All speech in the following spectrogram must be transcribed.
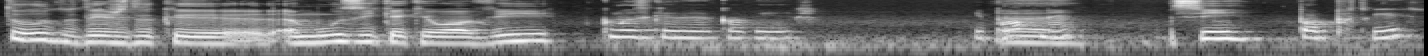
tudo, desde que a música que eu ouvi. Que música que ouvias? Hip hop, uh, né? Sim, Pop português?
